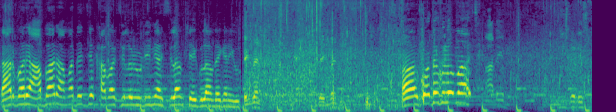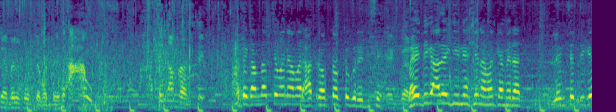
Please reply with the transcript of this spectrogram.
তারপরে আবার আমাদের যে খাবার ছিল রুটি নিয়ে আসছিলাম সেইগুলো আমরা এখানে use- দেখবেন দেখবেন। আহ, কতগুলো মাছ? আরে নিজের স্টেবল করতে পারতে। আউ! হাতে কামড়াচ্ছে। হাতে কামড়াচ্ছে মানে আমার হাত রক্ত রক্ত করে দিছে। ভাই এদিকে আরও এগিয়ে নিয়ে আসেন আমার ক্যামেরার লেন্সের দিকে।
